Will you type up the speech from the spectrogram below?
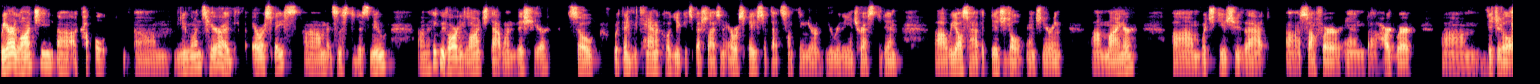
We are launching uh, a couple um, new ones here. Uh, aerospace um, is listed as new. Um, I think we've already launched that one this year. So within mechanical, you could specialize in aerospace if that's something you're, you're really interested in. Uh, we also have a digital engineering uh, minor, which gives you that uh, software and uh, hardware um, digital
